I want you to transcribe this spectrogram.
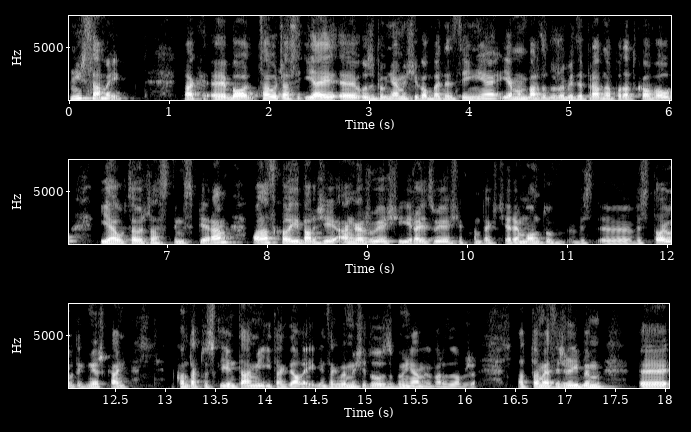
niż samej. Tak? Y, bo cały czas ja y, uzupełniamy się kompetencyjnie, ja mam bardzo dużo wiedzy prawną, podatkową i ja cały czas z tym wspieram. Ona z kolei bardziej angażuje się i realizuje się w kontekście remontów, wystroju tych mieszkań, kontaktu z klientami i tak dalej. Więc jakby my się tu uzupełniamy bardzo dobrze. Natomiast jeżeli bym, e,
